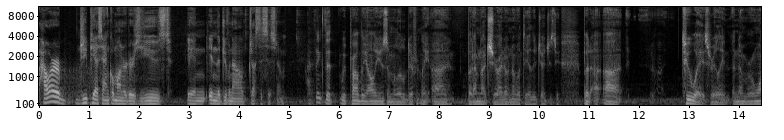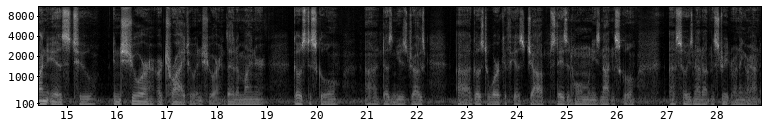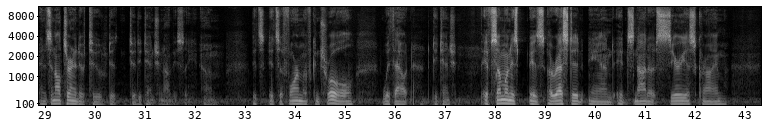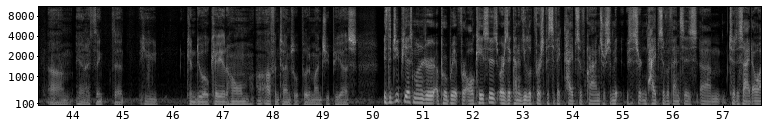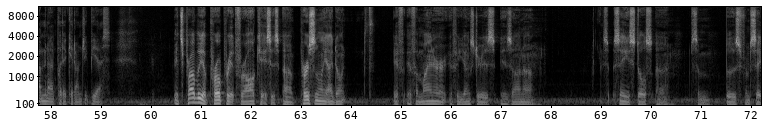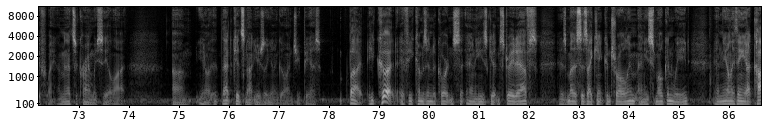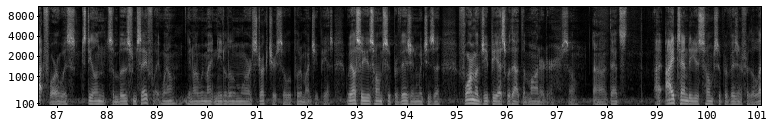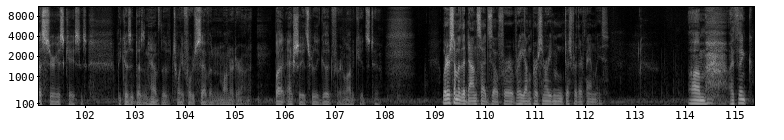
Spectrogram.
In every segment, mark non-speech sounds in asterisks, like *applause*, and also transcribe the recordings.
How are GPS ankle monitors used in in the juvenile justice system? I think that we probably all use them a little differently, uh, but I'm not sure. I don't know what the other judges do. But uh, uh, two ways, really. Uh, number one is to ensure or try to ensure that a minor goes to school, uh, doesn't use drugs, goes to work if he has a job, stays at home when he's not in school, uh, so he's not out in the street running around. And it's an alternative to de- to detention, obviously. Um, it's it's a form of control without detention. If someone is is arrested and it's not a serious crime, um, and I think that he can do okay at home, oftentimes we'll put him on GPS. Is the GPS monitor appropriate for all cases, or is it kind of you look for specific types of crimes or certain types of offenses um, to decide, oh, I'm going to put a kid on GPS? It's probably appropriate for all cases. Uh, personally, I don't. If if a minor, if a youngster is is on a, say he stole uh, some booze from Safeway. I mean, that's a crime we see a lot. Um, you know, that kid's not usually going to go on GPS, but he could if he comes into court and, and he's getting straight Fs, and his mother says I can't control him, and he's smoking weed, and the only thing he got caught for was stealing some booze from Safeway. Well, you know, we might need a little more structure, so we'll put him on GPS. We also use home supervision, which is a form of GPS without the monitor. So uh, that's I, I tend to use home supervision for the less serious cases because it doesn't have the 24/7 monitor on it. But actually, it's really good for a lot of kids too. What are some of the downsides, though, for, for a young person or even just for their families? Um, I think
